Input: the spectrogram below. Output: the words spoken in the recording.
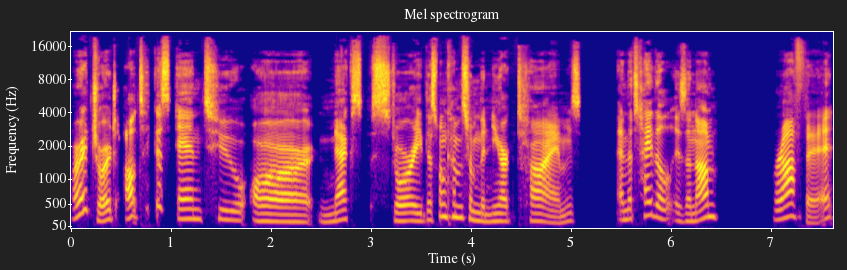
All right, George, I'll take us into our next story. This one comes from the New York Times, and the title is A Nonprofit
